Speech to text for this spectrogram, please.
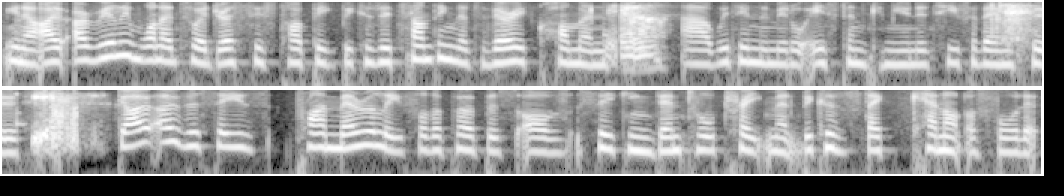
You know, I, I really wanted to address this topic because it's something that's very common uh, within the Middle Eastern community for them to go overseas primarily for the purpose of seeking dental treatment because they cannot afford it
